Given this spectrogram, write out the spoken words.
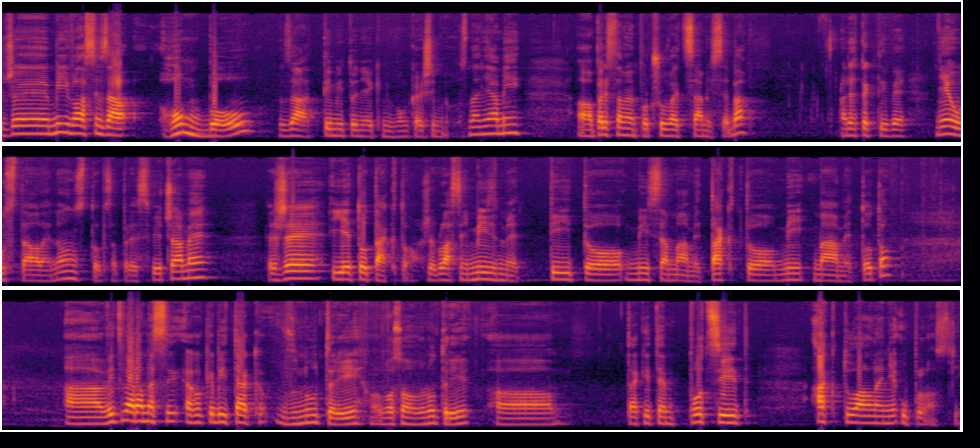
že my vlastne za hombou, za týmito nejakými vonkajšími uznaniami predstavujeme počúvať sami seba, respektíve neustále, non-stop sa presviečame, že je to takto, že vlastne my sme títo, my sa máme takto, my máme toto. A vytvárame si ako keby tak vnútri, vo svojom vnútri, uh, taký ten pocit aktuálnej neúplnosti.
